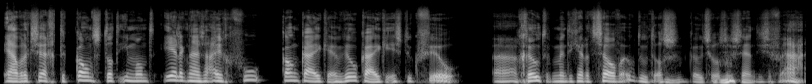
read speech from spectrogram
ja, wat ik zeg, de kans dat iemand eerlijk naar zijn eigen gevoel kan kijken en wil kijken, is natuurlijk veel eh, groter op het moment dat jij dat zelf ook doet als Mhm. coach, als docent. Die zegt van, ja,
